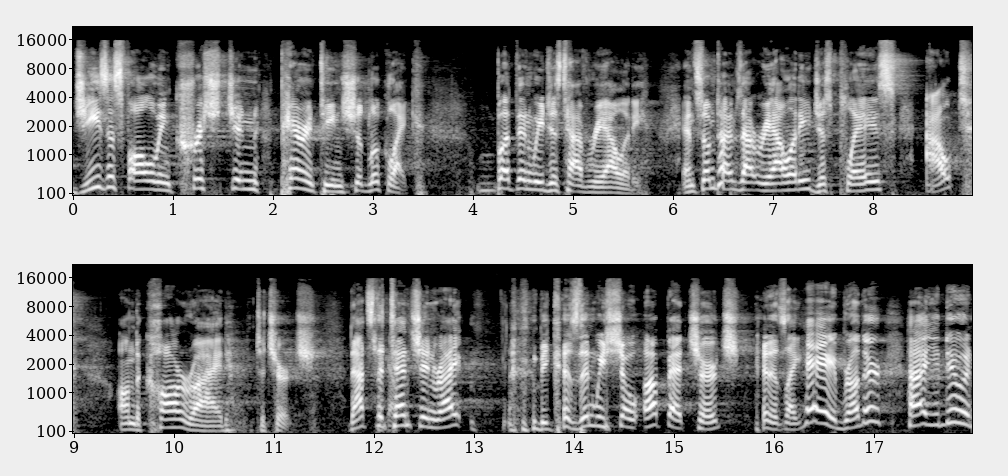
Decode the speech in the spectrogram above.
Jesus following Christian parenting should look like. But then we just have reality. And sometimes that reality just plays out on the car ride to church. That's the tension, right? because then we show up at church and it's like, "Hey, brother, how you doing?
